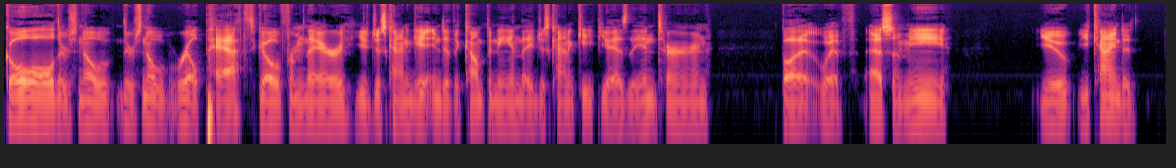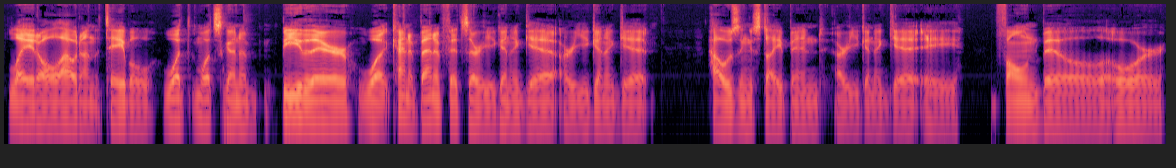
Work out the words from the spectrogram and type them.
goal there's no there's no real path to go from there you just kind of get into the company and they just kind of keep you as the intern but with SME, you you kind of lay it all out on the table. What what's going to be there? What kind of benefits are you going to get? Are you going to get housing stipend? Are you going to get a phone bill or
